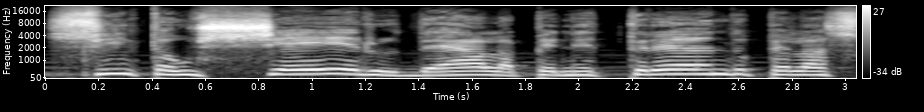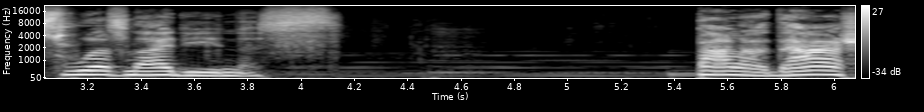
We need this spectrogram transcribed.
Sinta o cheiro dela penetrando pelas suas narinas. Paladar.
